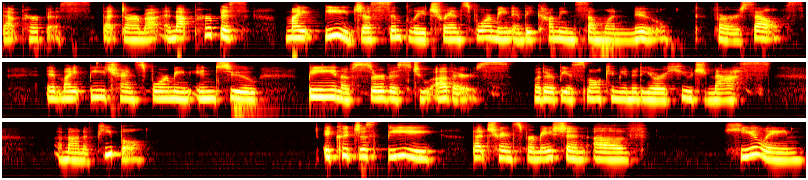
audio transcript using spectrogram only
that purpose, that Dharma. And that purpose might be just simply transforming and becoming someone new for ourselves. It might be transforming into being of service to others, whether it be a small community or a huge mass amount of people. It could just be that transformation of healing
